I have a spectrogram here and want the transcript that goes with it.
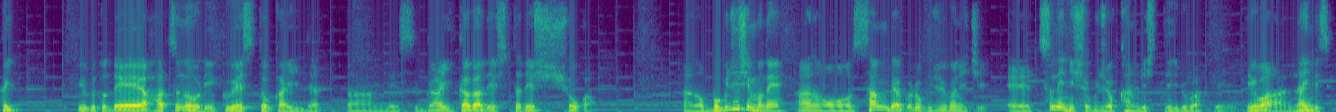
はい。ということで、初のリクエスト会だったんですが、いかがでしたでしょうか？あの、僕自身もね、あの、365日、えー常に食事を管理しているわけではないんですよ。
